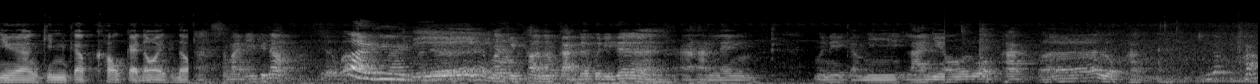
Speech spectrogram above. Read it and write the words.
เยืองกินกับข้าวไก่น้อยพี่น้องสวัสดีพี่น้องสวัสดีเด้อมากินข้าวน้ำกันเด้อมือดีเด้ออาหารแรง มื้อนี้ก็มีหลายเยืองเอาลวกผักเออลวกผักเลือกผัก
